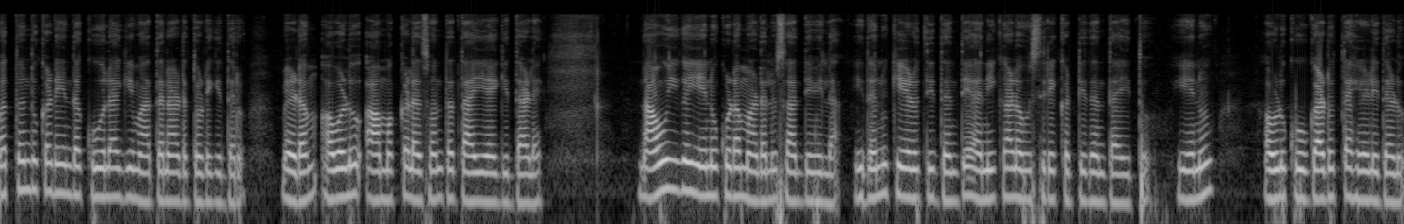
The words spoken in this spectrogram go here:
ಮತ್ತೊಂದು ಕಡೆಯಿಂದ ಕೂಲಾಗಿ ಮಾತನಾಡತೊಡಗಿದರು. ಮೇಡಮ್ ಅವಳು ಆ ಮಕ್ಕಳ ಸ್ವಂತ ತಾಯಿಯಾಗಿದ್ದಾಳೆ. ನಾವು ಈಗ ಏನೂ ಕೂಡ ಮಾಡಲು ಸಾಧ್ಯವಿಲ್ಲ. ಇದನ್ನು ಕೇಳುತ್ತಿದ್ದಂತೆ ಅನಿಕಾಳ ಉಸಿರೆ ಕಟ್ಟಿದಂತಾಯಿತು. ಏನು? ಅವಳು ಕೂಗಾಡುತ್ತಾ ಹೇಳಿದಳು.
